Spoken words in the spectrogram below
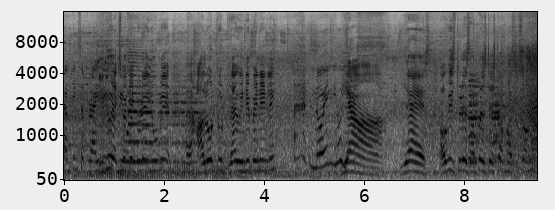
something surprising. Did you expect it today? You may uh, allowed to drive independently. Knowing you, yes. Yeah. Yes. How is today's surprise test of Master Swami? Uh,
